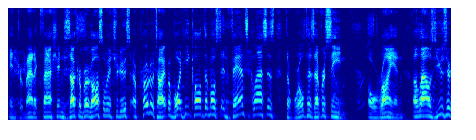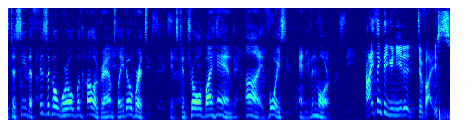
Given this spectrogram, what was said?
In dramatic fashion, Zuckerberg also introduced a prototype of what he called the most advanced glasses the world has ever seen. Orion allows users to see the physical world with holograms laid over it. It's controlled by hand, eye, voice, and even more. I think that you need a device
